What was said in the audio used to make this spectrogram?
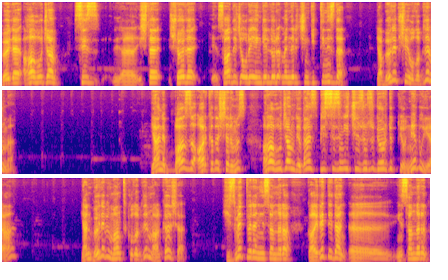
böyle ha hocam siz e, işte şöyle e, sadece oraya engelli öğretmenler için gittiğinizde ya böyle bir şey olabilir mi? Yani bazı arkadaşlarımız Aa hocam diyor ben biz sizin iç yüzünüzü gördük diyor. Ne bu ya? Yani böyle bir mantık olabilir mi arkadaşlar? Hizmet veren insanlara gayret eden e, insanların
